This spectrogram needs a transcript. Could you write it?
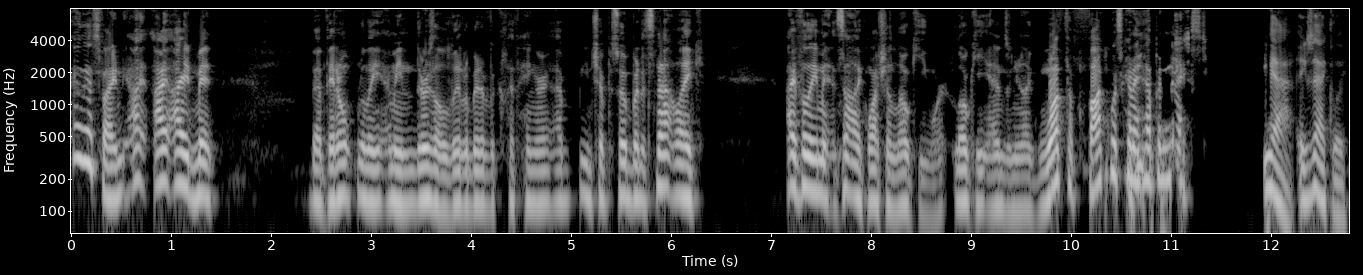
Yeah, that's fine. I, I, I admit that they don't really. I mean, there's a little bit of a cliffhanger each episode, but it's not like I fully admit it's not like watching Loki, where Loki ends and you're like, "What the fuck? What's going to happen next?" Yeah, exactly.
